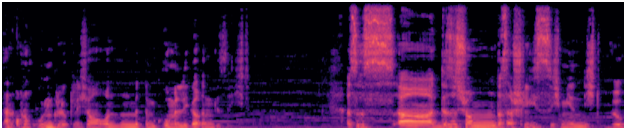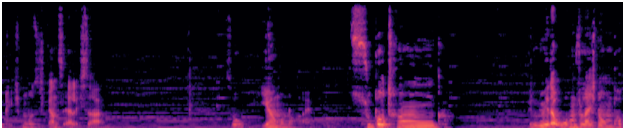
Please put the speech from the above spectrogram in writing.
dann auch noch unglücklicher und mit einem grummeligeren Gesicht. Das ist, äh, das ist schon, das erschließt sich mir nicht wirklich, muss ich ganz ehrlich sagen. So, hier haben wir noch einen Supertrank, Finden wir da oben vielleicht noch ein paar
